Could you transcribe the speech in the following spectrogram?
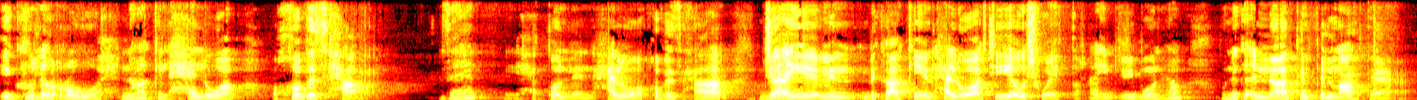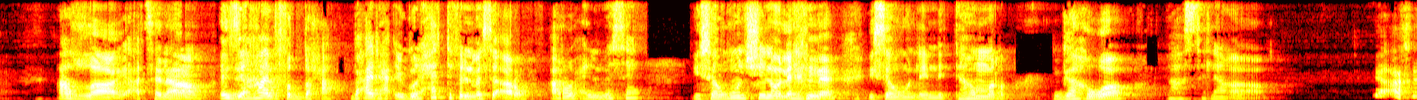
يقول نروح ناكل حلوى وخبز حار. زين؟ يحطون لأن حلوى وخبز حار جاي من دكاكين الحلوى شية وشويطر هاي يجيبونها ونقعد ناكل في الماتم الله يا سلام. إنزين هذا في الضحى بعد يقول حتى في المساء أروح. أروح المساء يسوون شنو لأنه يسوون لأن تمر قهوة. يا سلام. يا أخي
